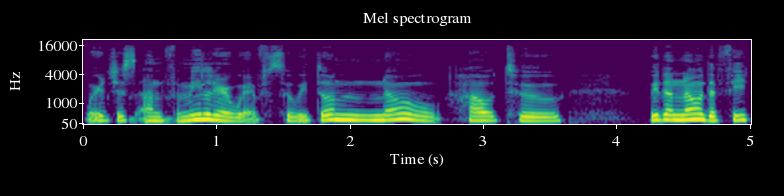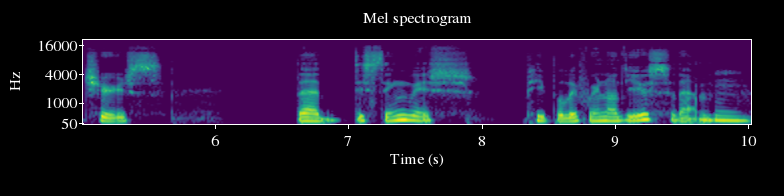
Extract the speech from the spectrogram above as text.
we're just unfamiliar with. So we don't know how to, we don't know the features that distinguish people if we're not used to them. Mm.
